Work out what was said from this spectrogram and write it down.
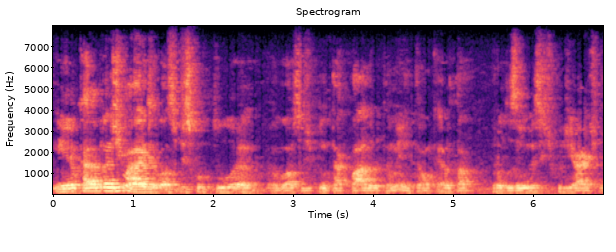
E eu quero abranger mais, eu gosto de escultura, eu gosto de pintar quadro também, então eu quero estar tá produzindo esse tipo de arte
